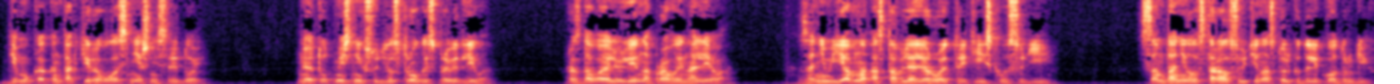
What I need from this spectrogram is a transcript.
где мука контактировала с внешней средой. Но и тут мясник судил строго и справедливо, раздавая люлей направо и налево. За ним явно оставляли роль третейского судьи. Сам Данилов старался уйти настолько далеко от других,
